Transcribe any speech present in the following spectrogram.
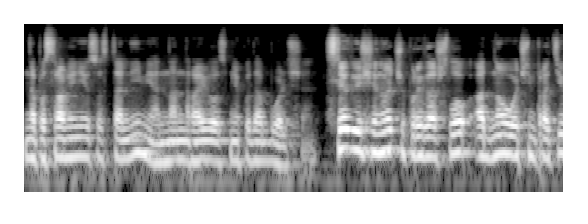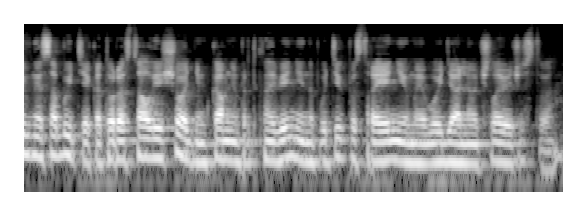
но по сравнению с остальными она нравилась мне куда больше. Следующей ночью произошло одно очень противное событие, которое стало еще одним камнем преткновения на пути к построению моего идеального человечества.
